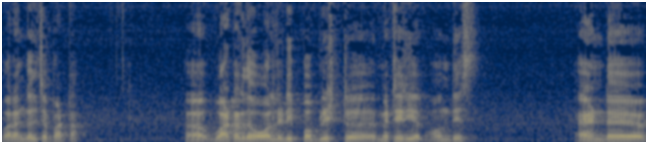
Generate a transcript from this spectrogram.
Warangal Chapata, uh, what are the already published uh, material on this, and uh,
